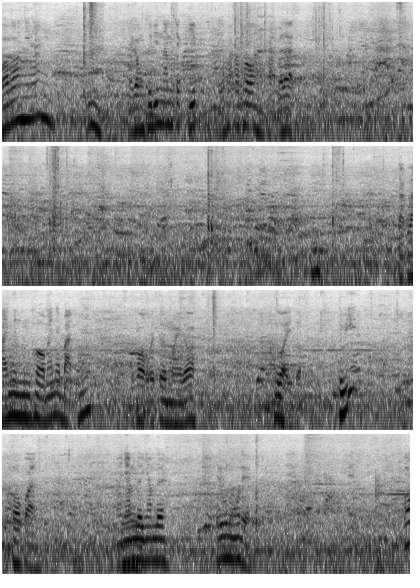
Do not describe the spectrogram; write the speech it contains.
บอกว่านี่นะนี่อืมแล้วก็มันคือดินน้ำจักกิบแล้วก็ผักกระทองขาดไปได้อื ลายเงินมึงพอไหมในบัตรอืมพอไปเติมใหม่แล้วด้วยตัวตุ้ยพอก่อนเอายำเลยยำเลยเฮ้ยนู้นเลยโอ้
